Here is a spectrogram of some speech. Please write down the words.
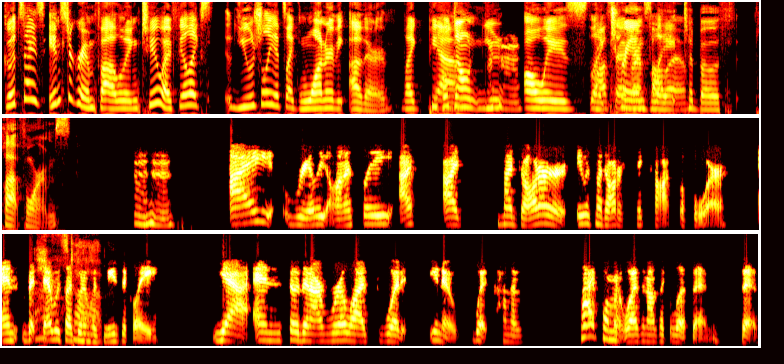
good sized Instagram following too. I feel like usually it's like one or the other. Like people Yeah. don't you Mhm. always like translate to both platforms. hmm I really, honestly, I, I, my daughter, it was my daughter's TikTok before, and but that was like when it was Musical.ly, yeah. And so then I realized what you know what kind of platform it was, and I was like, listen, this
